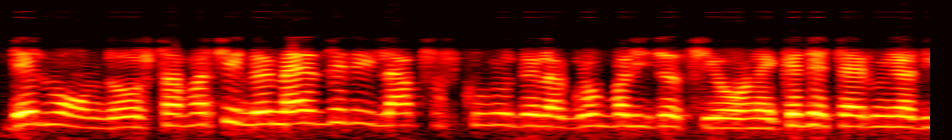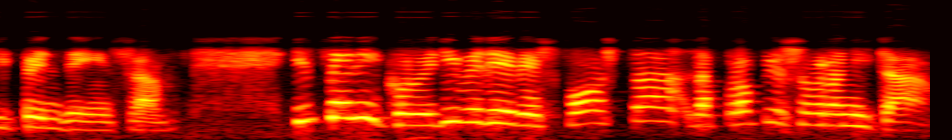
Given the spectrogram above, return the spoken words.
del mondo sta facendo emergere il lato oscuro della globalizzazione che determina dipendenza. Il pericolo è di vedere esposta la propria sovranità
